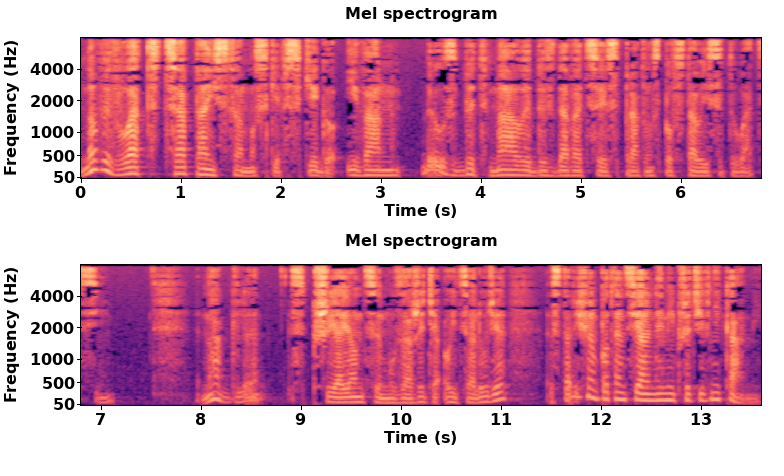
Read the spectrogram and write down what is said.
Nowy władca państwa moskiewskiego, Iwan, był zbyt mały, by zdawać sobie sprawę z powstałej sytuacji. Nagle sprzyjający mu za życia ojca ludzie stali się potencjalnymi przeciwnikami.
